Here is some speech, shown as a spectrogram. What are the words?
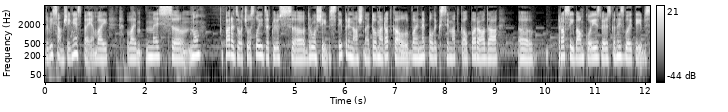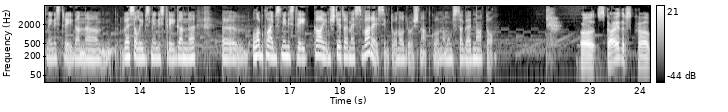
ar visām šīm iespējām, vai, vai mēs, nu, paredzot šos līdzekļus uh, drošības stiprināšanai, tomēr atkal vai nepaliksim atkal parādā uh, prasībām, ko izvirs gan izglītības ministrija, gan uh, veselības ministrija, gan uh, labklājības ministrija. Kā jums šķiet, vai mēs varēsim to nodrošināt, ko no mums sagaida NATO? Skaidrs, ka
